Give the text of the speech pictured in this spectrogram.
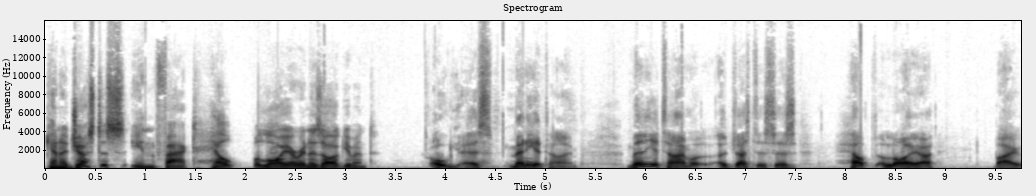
Can a justice, in fact, help a lawyer in his argument? Oh, yes, many a time. Many a time, a, justice has helped a lawyer by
